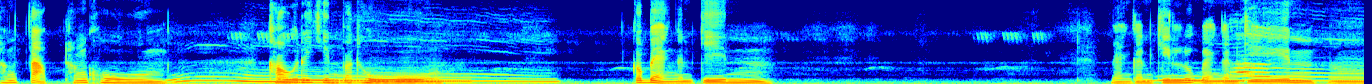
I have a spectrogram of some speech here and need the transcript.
ทั้งตับทั้งโครงเขาก็ได้กินปลาทู ก็แบ่งกันกิน แบ่งกันกินลูกแบ่งกันกิน อืม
